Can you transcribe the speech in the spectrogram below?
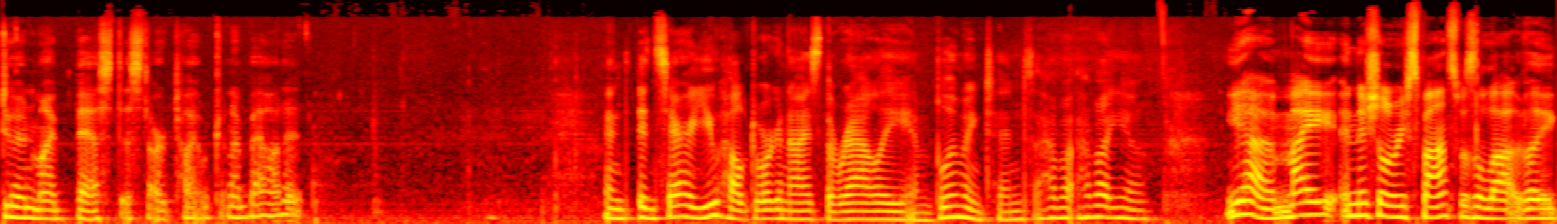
doing my best to start talking about it. And and Sarah, you helped organize the rally in Bloomington. So how about how about you? Yeah, my initial response was a lot like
